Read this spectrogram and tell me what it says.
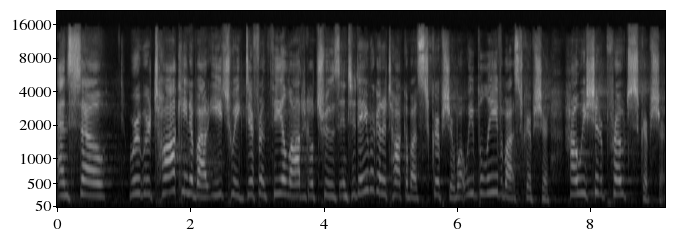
And so we're, we're talking about each week different theological truths, and today we're going to talk about Scripture, what we believe about Scripture, how we should approach Scripture.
